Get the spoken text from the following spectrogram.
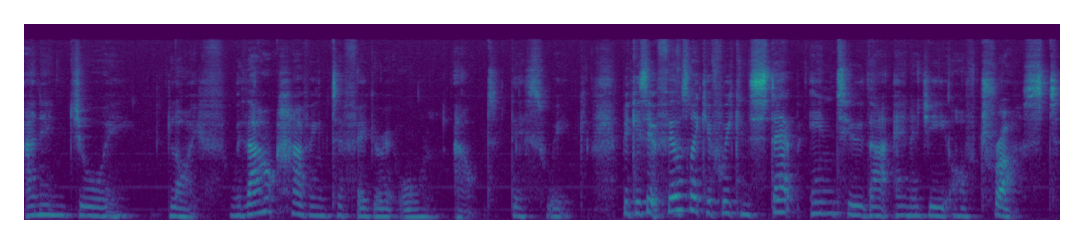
and enjoy life without having to figure it all out this week. Because it feels like if we can step into that energy of trust,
